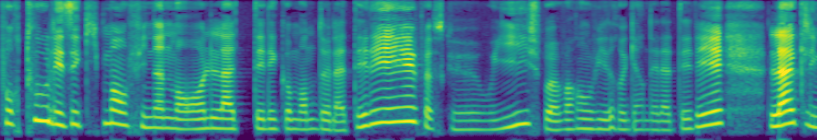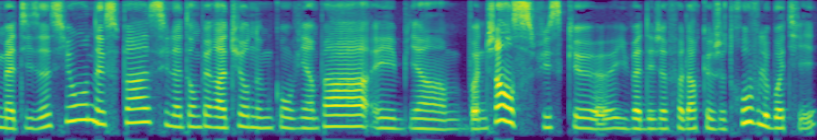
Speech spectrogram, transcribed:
pour tous les équipements finalement. La télécommande de la télé, parce que oui, je peux avoir envie de regarder la télé. La climatisation, n'est-ce pas Si la température ne me convient pas, eh bien, bonne chance, puisque euh, va déjà falloir que je trouve le boîtier,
